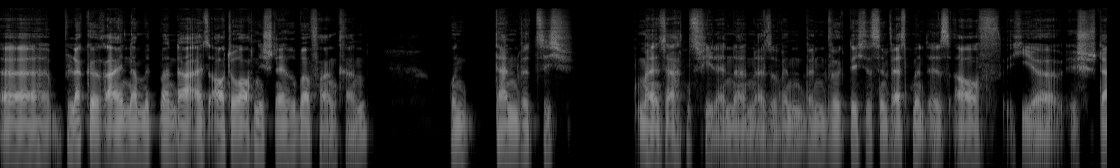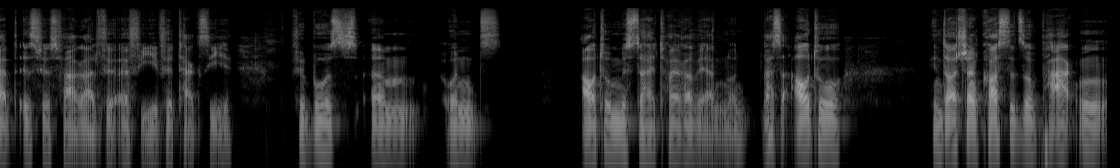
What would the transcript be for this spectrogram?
äh, Blöcke rein, damit man da als Auto auch nicht schnell rüberfahren kann. Und dann wird sich meines Erachtens viel ändern. Also wenn, wenn wirklich das Investment ist auf hier Stadt ist fürs Fahrrad, für Öffi, für Taxi, für Bus, ähm, und Auto müsste halt teurer werden. Und was Auto in Deutschland kostet, so Parken,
